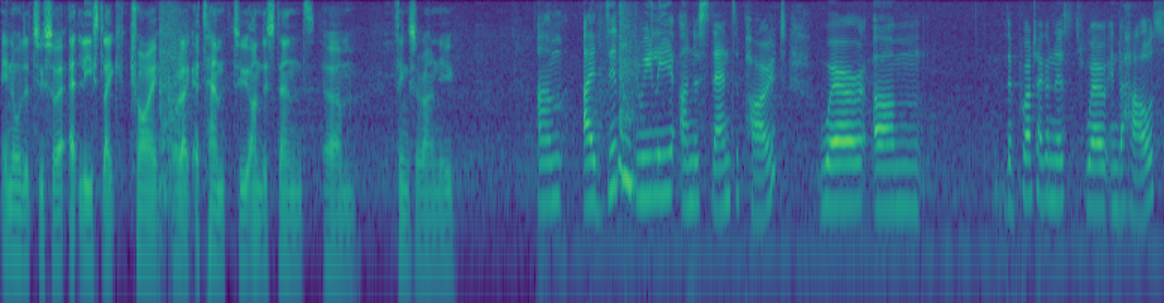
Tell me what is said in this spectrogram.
in order to so at least like try or like attempt to understand um, things around you. Um, I didn't really understand the part where um, the protagonists were in the house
